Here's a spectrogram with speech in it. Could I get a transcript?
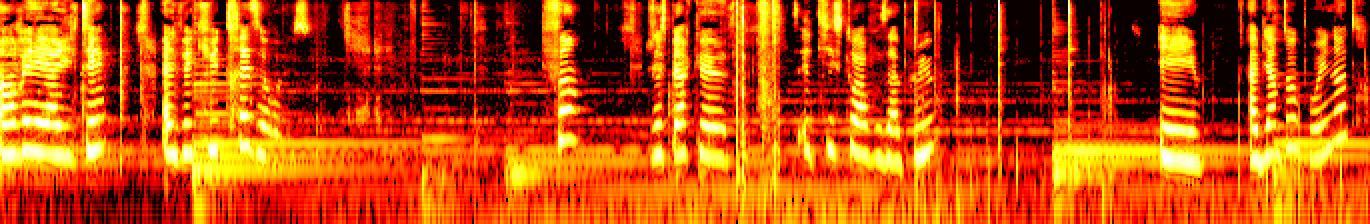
En réalité, elle vécut très heureuse. Fin. J'espère que cette histoire vous a plu. Et à bientôt pour une autre.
